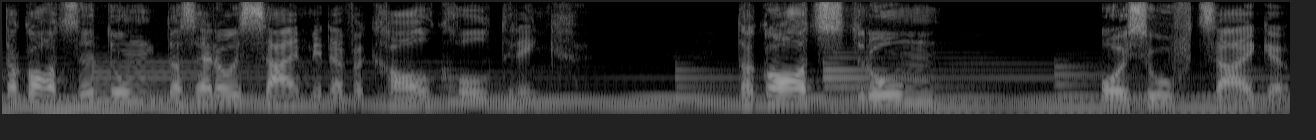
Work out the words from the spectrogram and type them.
Da geht es nicht darum, dass er uns sagt, wir dürfen keinen Alkohol trinken. Da geht es darum, uns aufzuzeigen,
